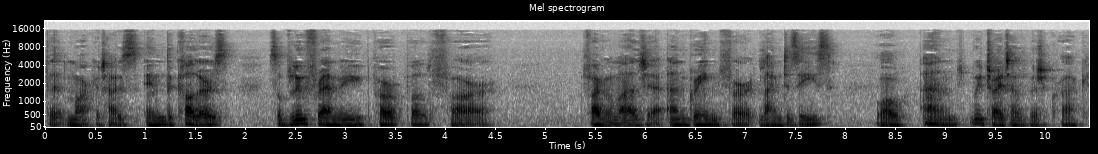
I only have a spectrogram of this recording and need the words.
the market house in the colours. So blue for ME, purple for fibromyalgia, and green for Lyme disease. Wow. And we try to have a bit of crack.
